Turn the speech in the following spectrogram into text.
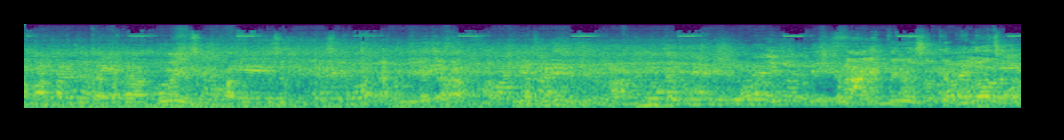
আমার হাত ব্যাপারটা কমে গেছে আগের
